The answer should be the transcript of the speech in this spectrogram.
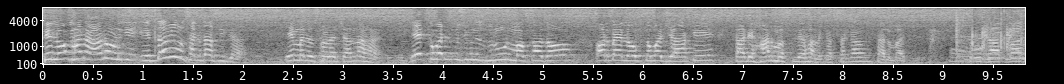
ਫਿਰ ਲੋਕ ਹੈਰਾਨ ਹੋਣਗੇ ਇਦਾਂ ਵੀ ਹੋ ਸਕਦਾ ਸੀਗਾ। ਇਹ ਮੈਂ ਦੱਸਣਾ ਚਾਹੁੰਦਾ ਹਾਂ ਇੱਕ ਵਾਰੀ ਤੁਸੀਂ ਮੈਨੂੰ ਜ਼ਰੂਰ ਮੌਕਾ ਦਿਓ ਔਰ ਮੈਂ ਲੋਕ ਸਭਾ ਜਾ ਕੇ ਤੁਹਾਡੇ ਹਰ ਮਸਲੇ ਹੱਲ ਕਰ ਸਕਾਂ। ਧੰਨਵਾਦ ਜੀ। ਉਹ ਗੱਲਬਾਤ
